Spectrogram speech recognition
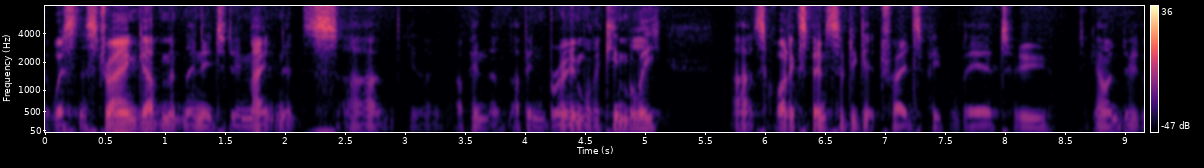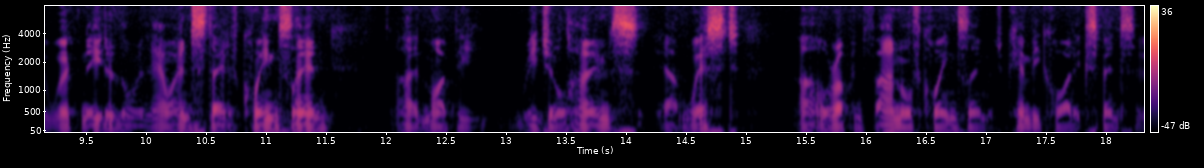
the Western Australian government, they need to do maintenance. Uh, you know, up in the up in Broome or the Kimberley, uh, it's quite expensive to get tradespeople there to to go and do the work needed. Or in our own state of Queensland, uh, it might be regional homes out west uh, or up in far north Queensland, which can be quite expensive.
